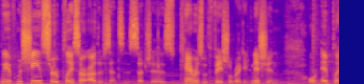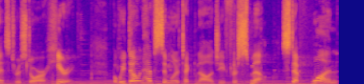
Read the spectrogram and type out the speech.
We have machines to replace our other senses, such as cameras with facial recognition or implants to restore our hearing, but we don't have similar technology for smell. Step one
